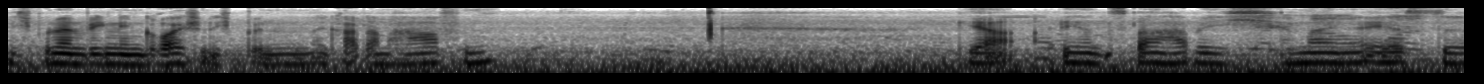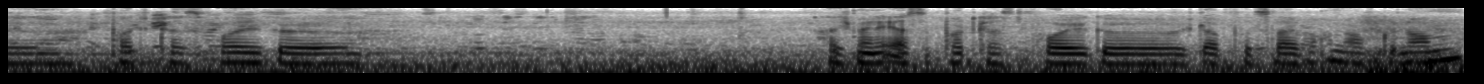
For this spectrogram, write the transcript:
nicht wundern wegen den Geräuschen, ich bin gerade am Hafen. Ja, und zwar habe ich meine erste Podcast-Folge habe ich meine erste Podcast-Folge, ich glaube, vor zwei Wochen aufgenommen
